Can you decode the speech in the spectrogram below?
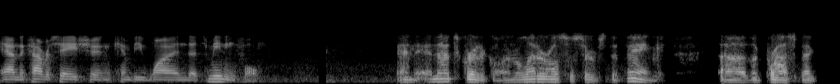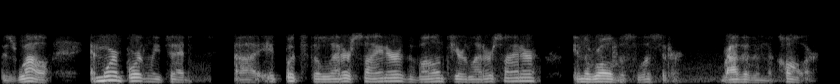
and the conversation can be one that's meaningful. And and that's critical. And the letter also serves to thank uh, the prospect as well. And more importantly, Ted, uh, it puts the letter signer, the volunteer letter signer, in the role of the solicitor rather than the caller.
